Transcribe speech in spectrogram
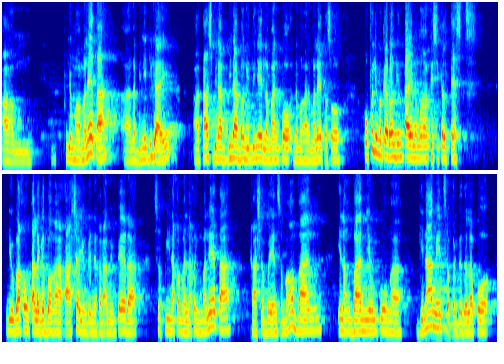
um, yung mga maleta uh, na binibigay, uh, tapos binab- binabanggit din niya yung laman po ng mga maleta. So, hopefully magkaroon din tayo ng mga physical tests. Hindi ba? Kung talaga ba nga kasya yung ganyan karaming pera sa pinakamalaking maleta, kasya ba yan sa mga van, ilang van yung pong ah, ginamit sa pagdadala po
